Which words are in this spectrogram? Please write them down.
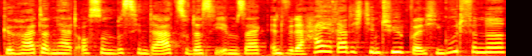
gehört dann halt auch so ein bisschen dazu, dass sie eben sagt, entweder heirate ich den Typ, weil ich ihn gut finde,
